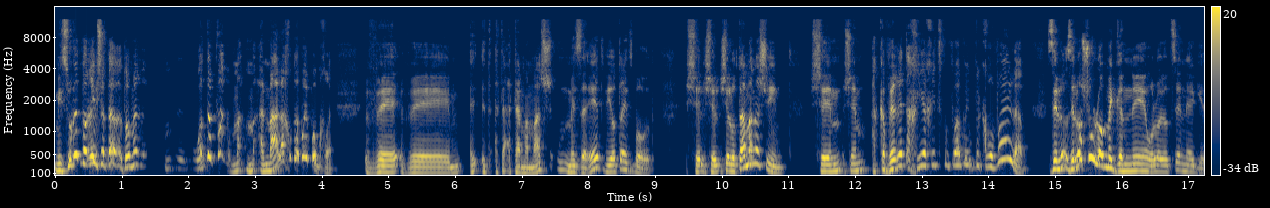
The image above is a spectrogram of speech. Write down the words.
מסוג הדברים שאתה אומר, what the fuck, על מה אנחנו מדברים פה בכלל? ואתה ממש מזהה את טביעות האצבעות של, של, של אותם אנשים שהם, שהם הכוורת הכי הכי צפופה וקרובה אליו. זה לא, זה לא שהוא לא מגנה או לא יוצא נגד,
